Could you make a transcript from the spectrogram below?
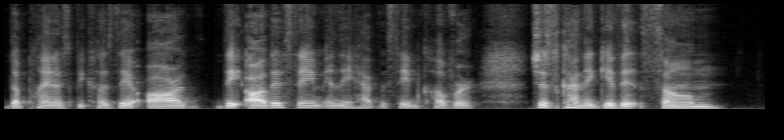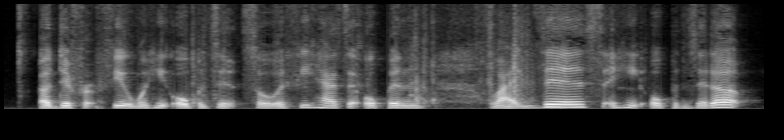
the planners because they are they are the same and they have the same cover. Just kind of give it some a different feel when he opens it. So if he has it open like this and he opens it up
